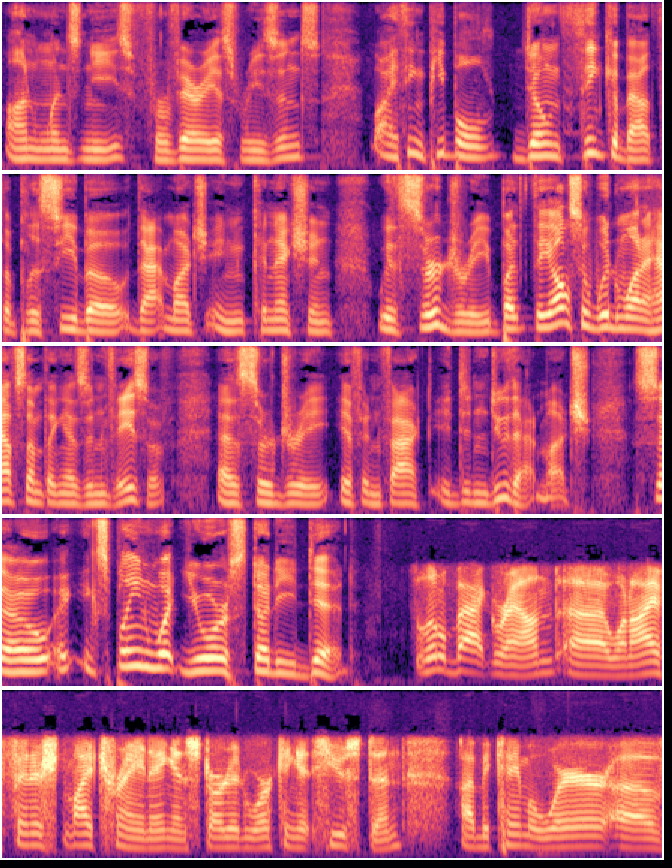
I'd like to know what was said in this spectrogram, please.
on one's knees for various reasons. I think people don't think about the placebo that much in connection with surgery, but they also wouldn't want to have something as invasive as surgery if, in fact, it didn't do that much. So explain what your study did little background uh, when I finished my training and started working at Houston, I became aware of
